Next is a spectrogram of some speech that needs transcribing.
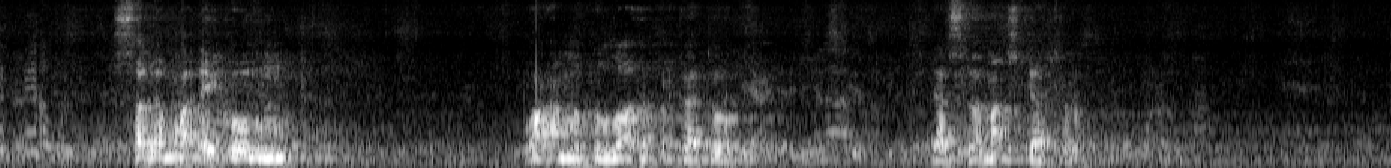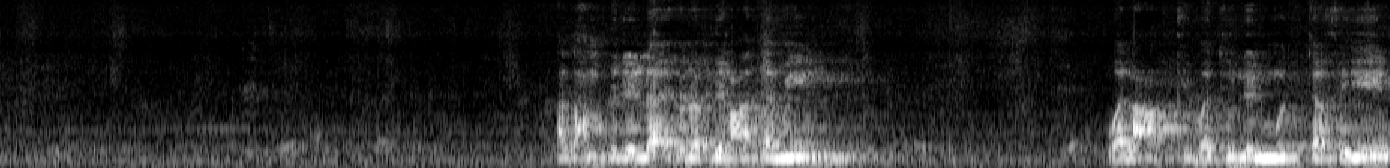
السلام عليكم ورحمة الله وبركاته. يا سلام سكاترو الحمد لله رب العالمين والعقبة للمتقين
